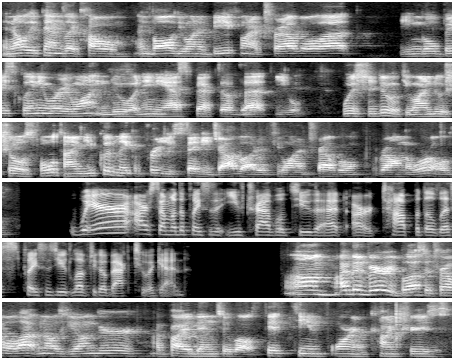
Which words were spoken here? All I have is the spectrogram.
And it all depends like how involved you want to be. If you want to travel a lot, you can go basically anywhere you want and do any aspect of that you wish to do. If you want to do shows full time, you could make a pretty steady job out of it if you want to travel around the world. Where are some of the places that you've traveled to that are top of the list places you'd love to go back to again? Um, I've been very blessed to travel a lot when I was younger. I've probably been to about 15 foreign countries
